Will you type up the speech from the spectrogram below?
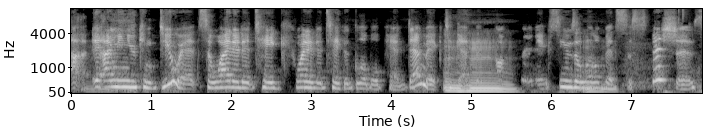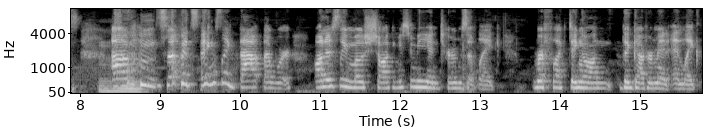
uh, mm-hmm. i mean you can do it so why did it take why did it take a global pandemic to mm-hmm. get this operating seems a little bit mm-hmm. suspicious mm-hmm. um so it's things like that that were honestly most shocking to me in terms of like reflecting on the government and like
